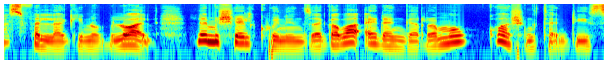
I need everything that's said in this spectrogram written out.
አስፈላጊ ነው ብለዋል። ለሚሼል ኩዊንን ዘገባ አይደን ገረመው ከዋሽንግተን ዲሲ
